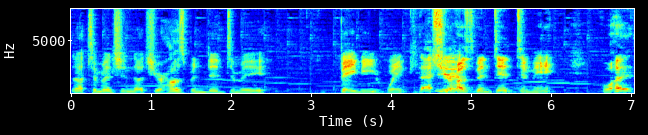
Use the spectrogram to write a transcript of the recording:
Not to mention that your husband did to me. Baby, wink. That your husband did to me. What?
